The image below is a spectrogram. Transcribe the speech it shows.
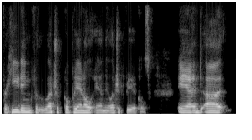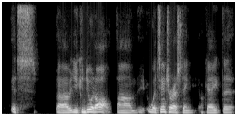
for heating, for the electrical panel, and the electric vehicles? And uh, it's uh, you can do it all. Um, what's interesting, okay, the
